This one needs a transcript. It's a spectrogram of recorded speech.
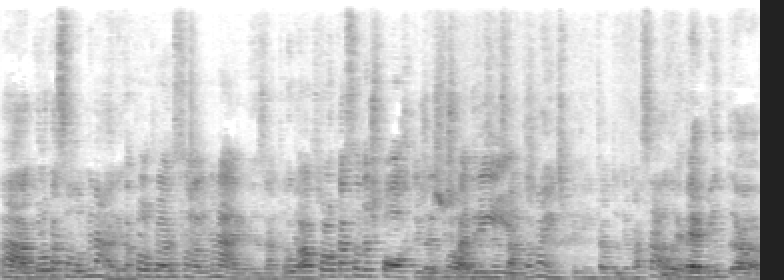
Ah, a colocação da luminária. a colocação da luminária. Exatamente. A colocação das portas, Das das esquadrias. Exatamente, porque tem que estar tudo emassado. Porque- A, a,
